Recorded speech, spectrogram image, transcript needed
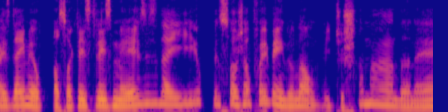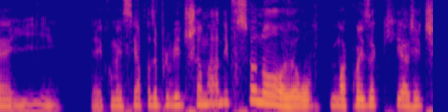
Mas daí, meu, passou aqueles três meses, daí o pessoal já foi vendo, não, vídeo chamada, né? E aí comecei a fazer por vídeo chamada e funcionou. Uma coisa que a gente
